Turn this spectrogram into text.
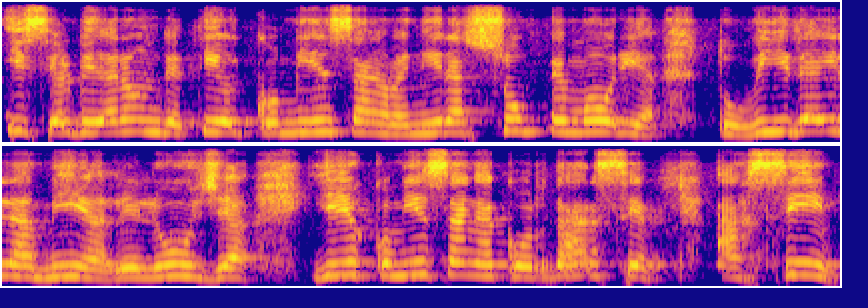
y se olvidaron de ti, hoy comienzan a venir a su memoria, tu vida y la mía, aleluya. Y ellos comienzan a acordarse así.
